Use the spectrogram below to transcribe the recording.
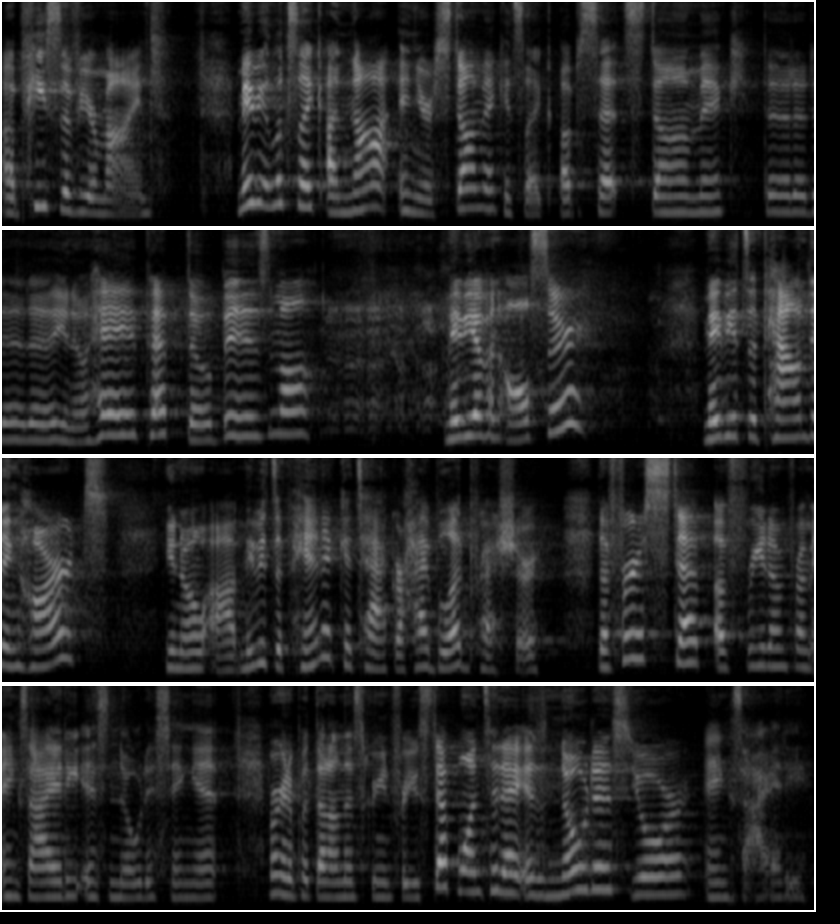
a piece of your mind. Maybe it looks like a knot in your stomach. It's like upset stomach, da da da da, you know, hey, Pepto Bismol. Maybe you have an ulcer. Maybe it's a pounding heart. You know, uh, maybe it's a panic attack or high blood pressure. The first step of freedom from anxiety is noticing it. We're going to put that on the screen for you. Step one today is notice your anxiety.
